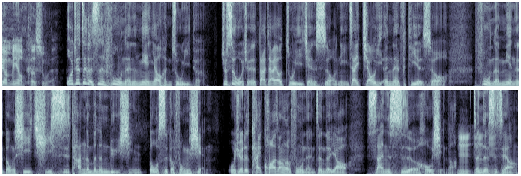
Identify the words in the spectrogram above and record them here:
就没有克数了。我觉得这个是赋能面要很注意的，就是我觉得大家要注意一件事哦，你在交易 NFT 的时候，赋能面的东西其实它能不能履行都是个风险。我觉得太夸张的赋能，真的要三思而后行啊！嗯真的是这样。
